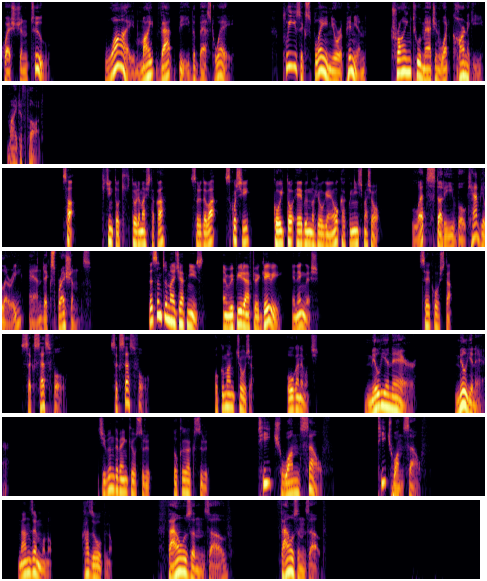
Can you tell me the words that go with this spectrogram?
Question 2. Why might that be the best way? Please explain your opinion, trying to imagine what Carnegie might have thought. さあ、きちんと聞き取れましたかそれでは少し語彙と英文の表現を確認しましょう。Let's study vocabulary and expressions. Listen to my Japanese and repeat after Gary in English. 成功した、 Successful. Successful. 億万長者、大金持ち、 Millionaire. Millionaire. 自分で勉強する、独学する、 Teach oneself. Teach oneself. 何千もの、数多くの、Thousands of. Thousands of.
